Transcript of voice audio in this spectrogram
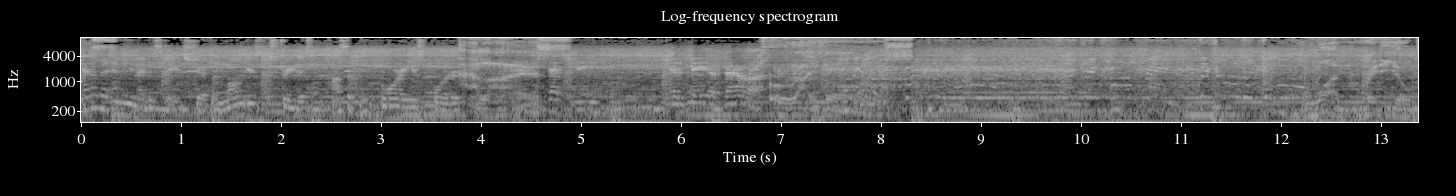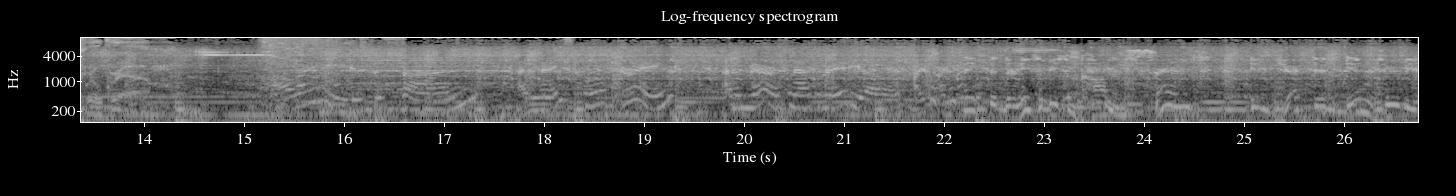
Canada and the United States share the longest, straightest, and possibly boringest border. Allies. Destiny has made us our Rivals. The sun, a nice cool drink, and American Radio. I, I think that there needs to be some common sense injected into these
